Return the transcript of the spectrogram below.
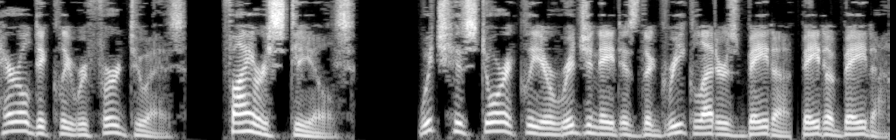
heraldically referred to as fire steels, which historically originate as the Greek letters beta, beta, beta.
